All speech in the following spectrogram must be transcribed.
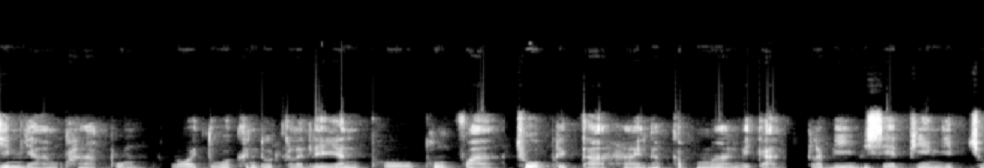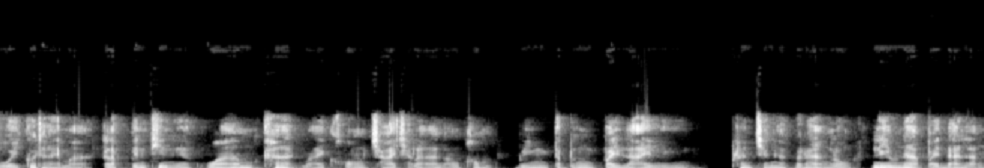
ยิ้มอย่างภาคภูมิลอยตัวขึ้นดูดกระเลียนโผพุ่งฟ้าชั่วพริบตาหายลับกับม่านวิการ กระบี่วิเศษเพียงหยิบฉวยก็ได้มา กลับเป็นที่เหนือความคาดหมายของชายชราหลังค่อม วิ่งตะบึงไปลายลีพลันชะงักร่างลงเลี้ยวหน้าไปด้านหลัง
